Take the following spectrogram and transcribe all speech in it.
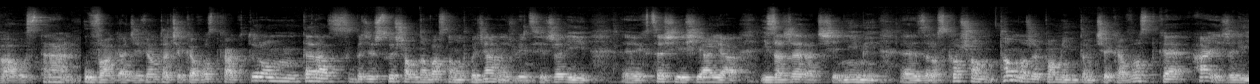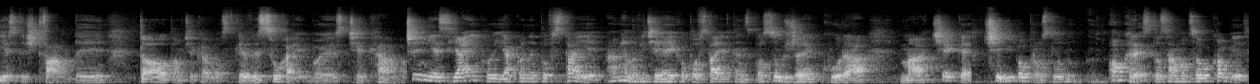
w Australii. Uwaga, dziewiąta ciekawostka, którą teraz będziesz słyszał na własną odpowiedzialność, więc jeżeli e, chcesz jeść jaja i zażerać się nimi e, z rozkoszą, to może pomiń tą ciekawostkę, a jeżeli jesteś twardy, to tą ciekawostkę wysłuchaj, bo jest ciekawa. Czym jest jajko i jak one powstaje? A mianowicie jajko powstaje w ten sposób, że kura ma ciekę, czyli po prostu okres, to samo co u kobiet.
